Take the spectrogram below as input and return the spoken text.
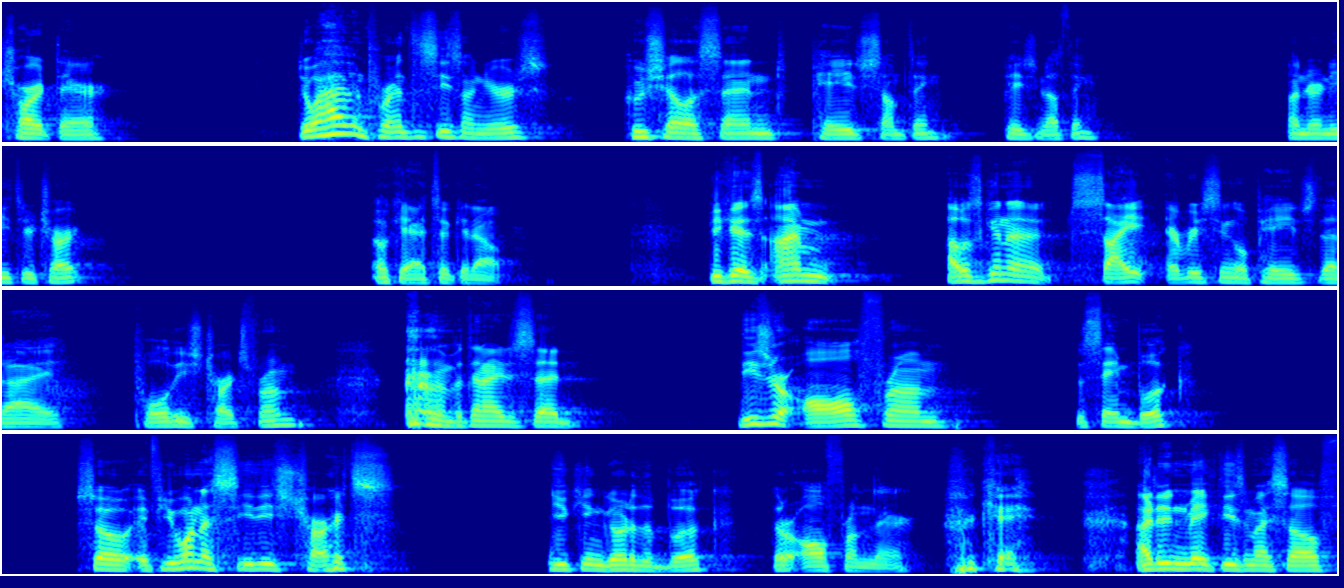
chart there. Do I have in parentheses on yours, who shall ascend, page something, page nothing, underneath your chart? Okay, I took it out because I'm I was gonna cite every single page that I pull these charts from, but then I just said these are all from the same book. So if you want to see these charts, you can go to the book. They're all from there. Okay, I didn't make these myself.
